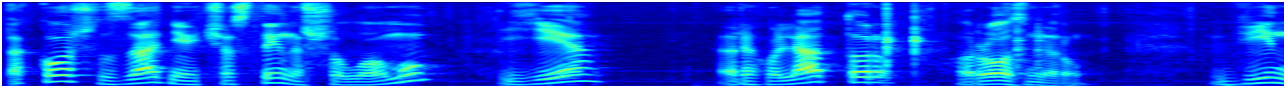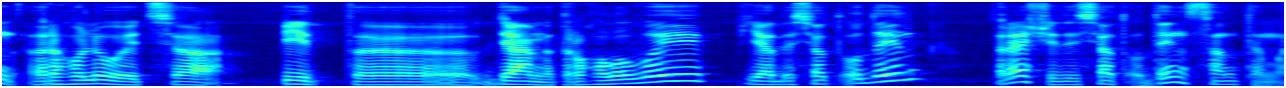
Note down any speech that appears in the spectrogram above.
Також з задньої частини шолому є регулятор розміру. Він регулюється під е, діаметр голови 51-61 см.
